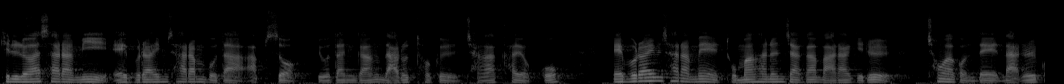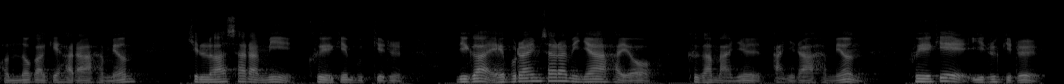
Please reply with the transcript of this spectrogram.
길르아 사람이 에브라임 사람보다 앞서 요단강 나루턱을 장악하였고 에브라임 사람의 도망하는 자가 말하기를 청하건대 나를 건너가게 하라 하면 길르아 사람이 그에게 묻기를 네가 에브라임 사람이냐 하여 그가 만일 아니라 하면 그에게 이르기를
